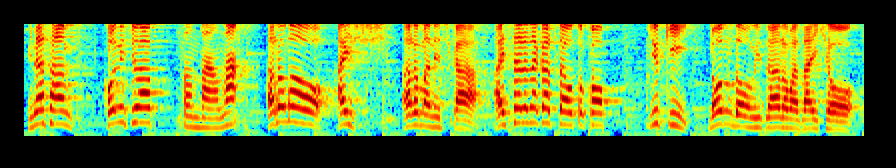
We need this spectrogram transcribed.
皆さんこんにちはこんばんは。アロマを愛しアロマにしか愛されなかった男ユキロンドンウィズアロマ代表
